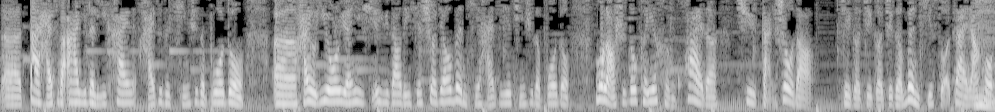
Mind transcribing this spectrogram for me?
呃带孩子的阿姨的离开，孩子的情绪的波动，呃，还有幼儿园一些遇到的一些社交问题，孩子一些情绪的波动，莫老师都可以很快的去感受到。这个这个这个问题所在，然后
